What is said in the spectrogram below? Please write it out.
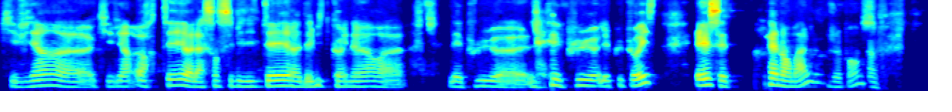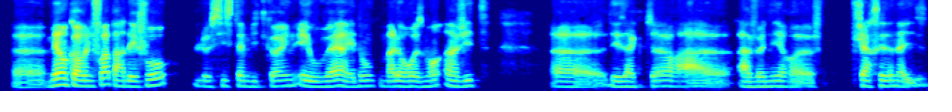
qui vient, euh, qui vient heurter euh, la sensibilité euh, des bitcoiners les, plus, les, plus, les plus puristes. Et c'est très normal, je pense. mais encore une fois, par défaut, le système Bitcoin est ouvert et donc malheureusement invite des acteurs à, à venir faire ces analyses.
